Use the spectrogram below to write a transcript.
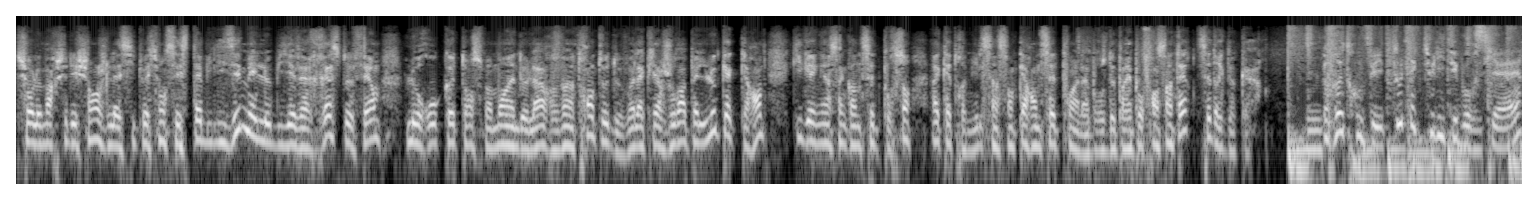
sur le marché d'échange, la situation s'est stabilisée, mais le billet vert reste ferme. L'euro cote en ce moment 1,2032. Voilà Claire, je vous rappelle le CAC 40 qui gagne 1,57% à 4547 points. La bourse de Paris pour France Inter, Cédric Decoeur. Retrouvez toute l'actualité boursière,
